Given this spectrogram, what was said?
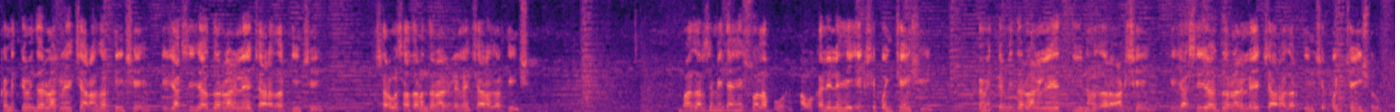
कमीत कमी दर लागले आहे चार हजार तीनशे. ते जास्तीत जास्त दर लागलेले आहे चार हजार तीनशे. सर्वसाधारण दर लागलेले आहे चार हजार तीनशे. बाजार समिती आहे सोलापूर. अवकालेले आहे एकशे पंच्याऐंशी. कमीत कमी दर लागलेले आहे तीन हजार आठशे. ते जास्तीत जास्त दर लागलेले आहे चार हजार तीनशे पंच्याऐंशी रुपये.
